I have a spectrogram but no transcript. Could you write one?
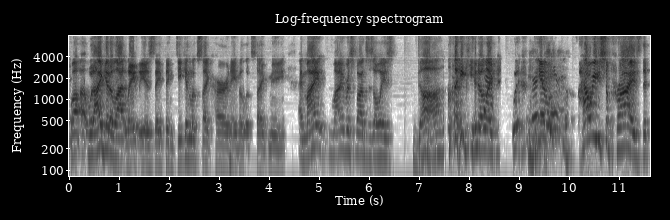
well, uh, what I get a lot lately is they think Deacon looks like her and Ava looks like me, and my my response is always, "Duh!" like you know, yeah. like you know, how are you surprised that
